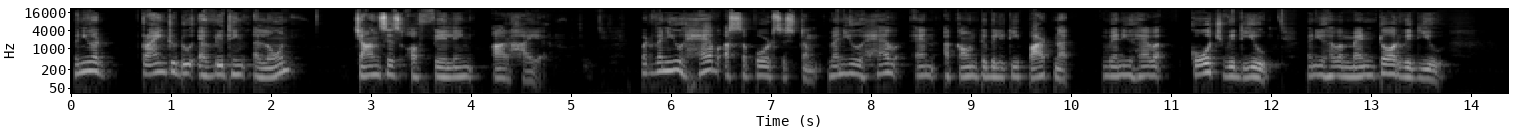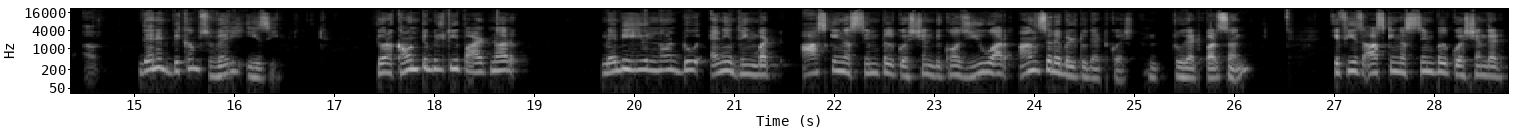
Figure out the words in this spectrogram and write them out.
When you are trying to do everything alone chances of failing are higher but when you have a support system when you have an accountability partner when you have a coach with you when you have a mentor with you uh, then it becomes very easy. Your accountability partner maybe he will not do anything but asking a simple question because you are answerable to that question to that person. If he is asking a simple question that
